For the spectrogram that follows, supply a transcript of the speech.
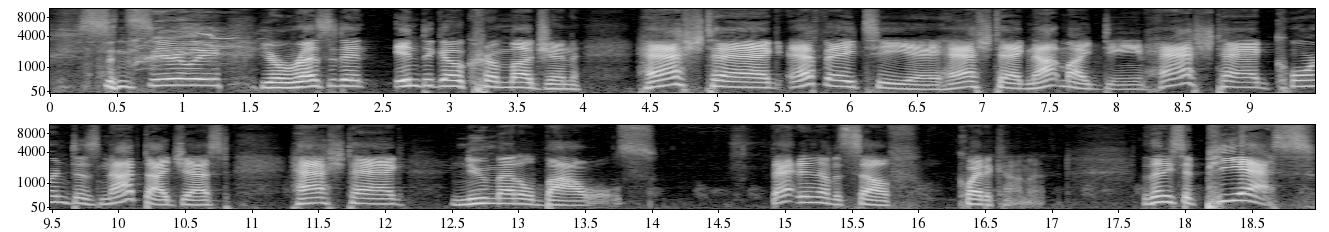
Sincerely, your resident indigo curmudgeon. Hashtag FATA. Hashtag not my dean. Hashtag corn does not digest. Hashtag new metal bowels. That in and of itself, quite a comment. But then he said, P.S.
